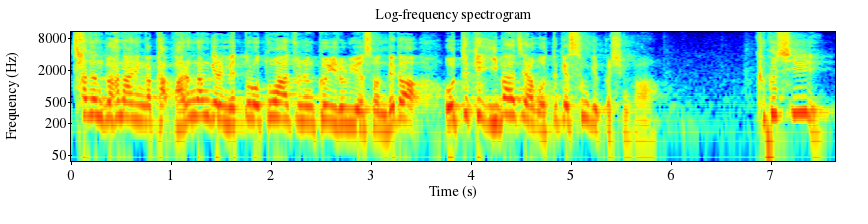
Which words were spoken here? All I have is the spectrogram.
찾은 그 하나님과 바른 관계를 맺도록 도와주는 그 일을 위해서 내가 어떻게 이바지하고 어떻게 섬길 것인가. 그것이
